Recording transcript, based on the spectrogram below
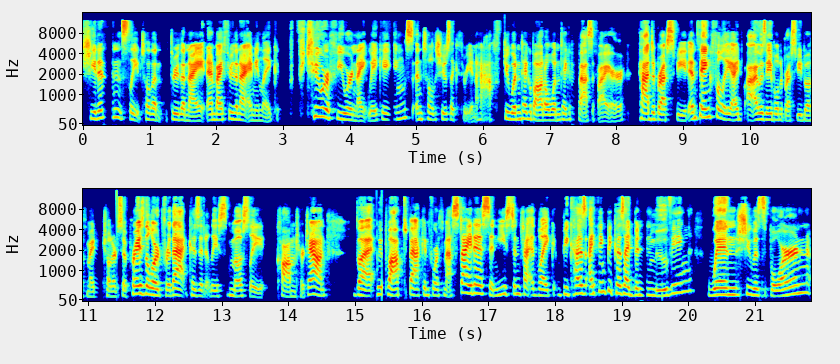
she didn't sleep till the through the night. And by through the night i mean like two or fewer night wakings until she was like three and a half. She wouldn't take a bottle wouldn't take a pacifier had to breastfeed. And thankfully i, I was able to breastfeed both my children. So praise the lord for that because it at least mostly calmed her down but we popped back and forth mastitis and yeast infection like because i think because i'd been moving when she was born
